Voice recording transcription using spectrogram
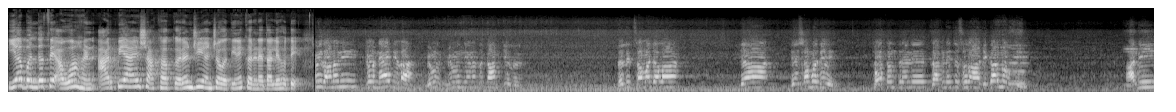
या बंदचे आवाहन आर पी आय शाखा करंजी यांच्या वतीने करण्यात आले होते. संविधानाने जो न्याय दिला मिळून मिळून देण्याचं काम केलं. दलित समाजाला या देशामध्ये स्वातंत्र्याने जगण्याचे सुद्धा अधिकार नव्हते. आणि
